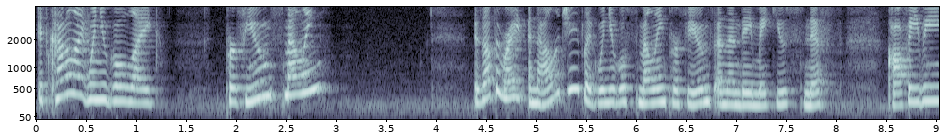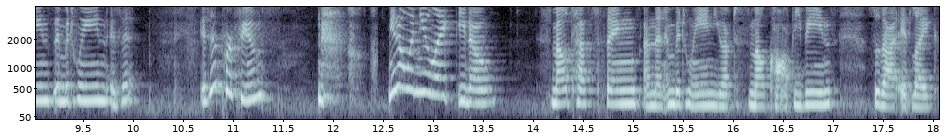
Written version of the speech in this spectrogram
It's kind of like when you go like perfume smelling. Is that the right analogy? Like when you go smelling perfumes and then they make you sniff coffee beans in between? Is it, is it perfumes? you know when you like, you know, smell test things and then in between you have to smell coffee beans so that it like,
